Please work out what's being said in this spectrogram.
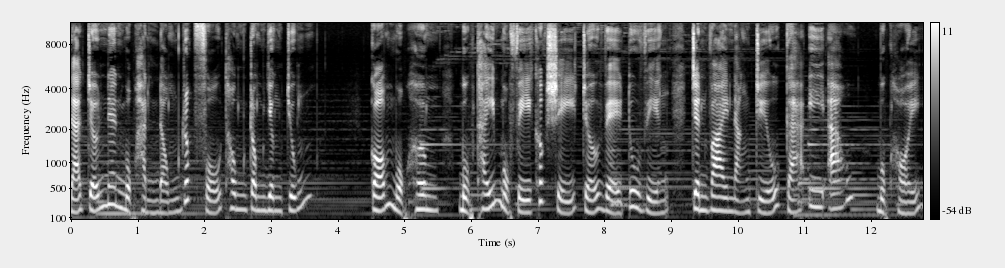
đã trở nên một hành động rất phổ thông trong dân chúng. Có một hôm, bụt thấy một vị khất sĩ trở về tu viện trên vai nặng trĩu cả y áo. Bụt hỏi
